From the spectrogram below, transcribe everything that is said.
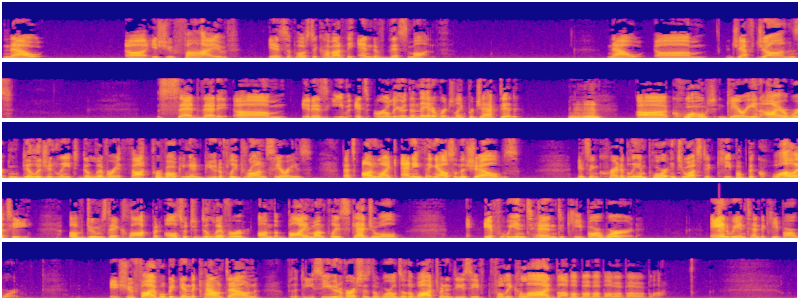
Now, uh, issue five is supposed to come out at the end of this month. Now, um, Geoff Johns said that it, um, it is even, it's earlier than they had originally projected. Mm-hmm. Uh, quote, Gary and I are working diligently to deliver a thought-provoking and beautifully drawn series that's unlike anything else on the shelves. It's incredibly important to us to keep up the quality of Doomsday Clock, but also to deliver on the bi-monthly schedule if we intend to keep our word. And we intend to keep our word. Issue 5 will begin the countdown for the DC universe as the worlds of the Watchmen and DC fully collide, blah, blah, blah, blah, blah, blah, blah, blah, blah.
